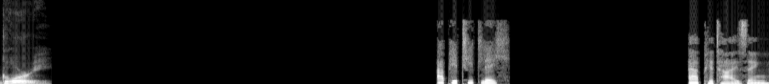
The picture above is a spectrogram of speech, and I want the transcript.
Gory, appetitlich Appetizing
